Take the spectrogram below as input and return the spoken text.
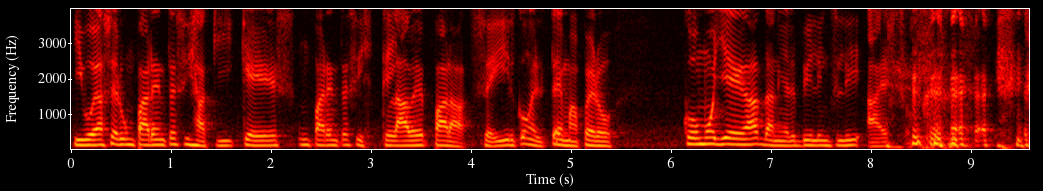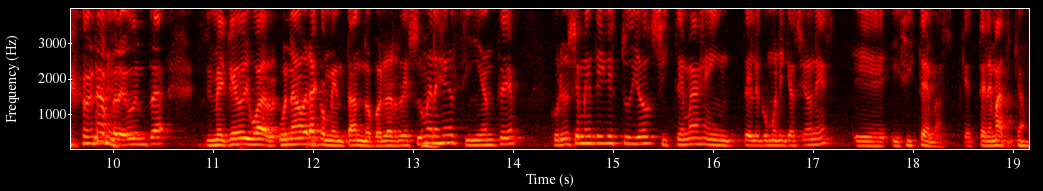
Y voy a hacer un paréntesis aquí que es un paréntesis clave para seguir con el tema, pero ¿cómo llega Daniel Billingsley a esto? una pregunta, me quedo igual, una hora comentando, pero el resumen es el siguiente. Curiosamente, yo estudio sistemas en telecomunicaciones eh, y sistemas, que telemática.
